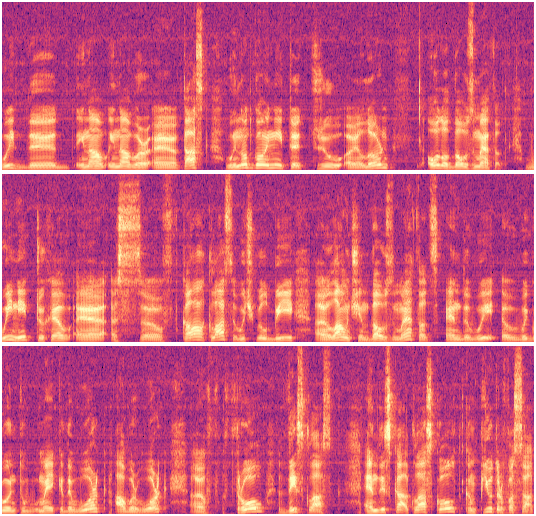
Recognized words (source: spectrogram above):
we in our in our task we're not going need to, to learn all of those methods we need to have a, a, class which will be uh, launching those methods and we uh, we're going to make the work our work uh, through this class. And this class called computer facade.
